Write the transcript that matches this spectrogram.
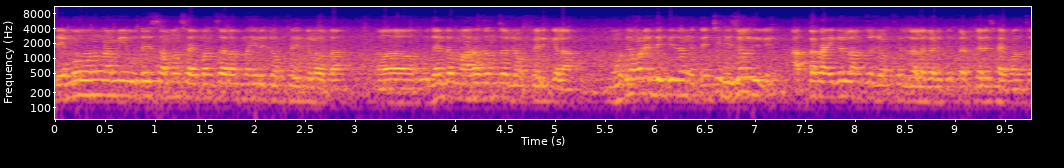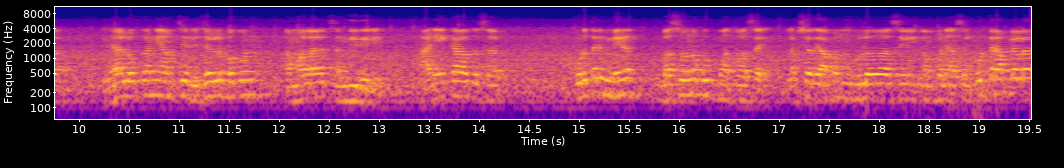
डेमो म्हणून आम्ही उदय सामंत साहेबांचा रत्नागिरी जॉब फेअर केला होता. उदयनराव महाराजांचा जॉब फेअर केला. मोठे मोठे दिग्गजांनी त्यांचे रिझल्ट दिले. आता रायगडला आमचा जॉब फेअर झाला गडकरी तटकरे साहेबांचा. ह्या लोकांनी आमचे रिझल्ट बघून आम्हाला संधी दिली. आणि काय होतं सर कुठेतरी मेळ बसवणं खूप महत्त्वाचं आहे. लक्षात घ्या आपण मुलं असेल कंपनी असेल कुठेतरी आपल्याला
